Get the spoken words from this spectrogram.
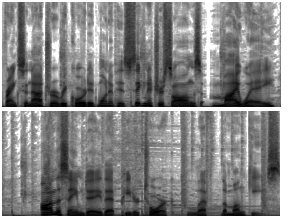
Frank Sinatra recorded one of his signature songs, My Way, on the same day that Peter Tork left the Monkees.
